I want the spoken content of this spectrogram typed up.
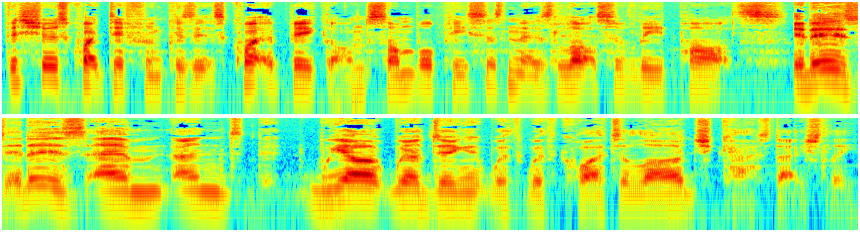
This show's quite different because it's quite a big ensemble piece, isn't it? There's lots of lead parts. It is, it is, um, and we are we are doing it with, with quite a large cast actually.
